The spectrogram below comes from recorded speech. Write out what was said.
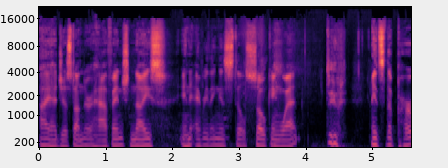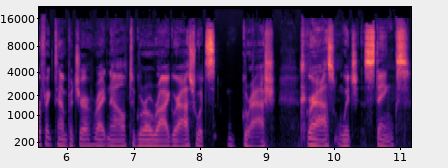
I had just under a half inch. Nice, and everything is still soaking wet. Dude. It's the perfect temperature right now to grow ryegrass, which grass, grass, which stinks.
